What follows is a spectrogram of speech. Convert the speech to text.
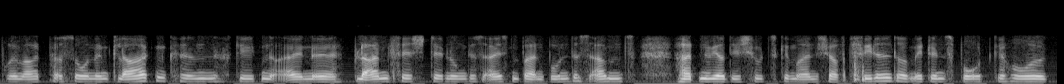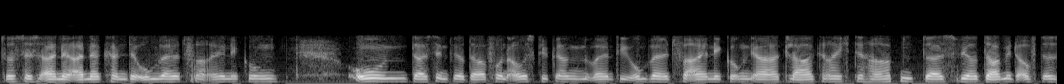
Privatpersonen klagen können gegen eine Planfeststellung des Eisenbahnbundesamts, hatten wir die Schutzgemeinschaft Filter mit ins Boot geholt. Das ist eine anerkannte Umweltvereinigung. Und da sind wir davon ausgegangen, weil die Umweltvereinigungen ja Klagerechte haben, dass wir damit auf der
